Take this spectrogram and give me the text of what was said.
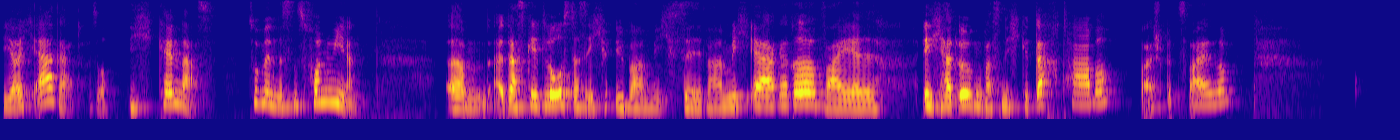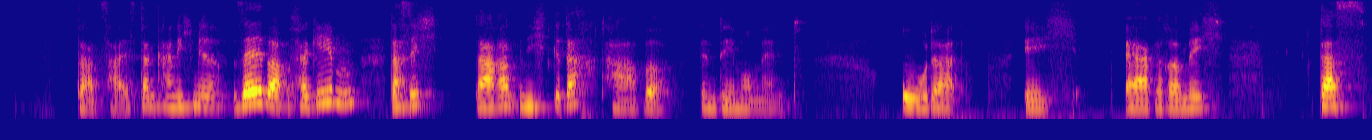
ihr euch ärgert. Also ich kenne das, zumindest von mir. Ähm, das geht los, dass ich über mich selber mich ärgere, weil ich an irgendwas nicht gedacht habe, beispielsweise. Das heißt, dann kann ich mir selber vergeben, dass ich daran nicht gedacht habe in dem Moment. Oder ich ärgere mich, dass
